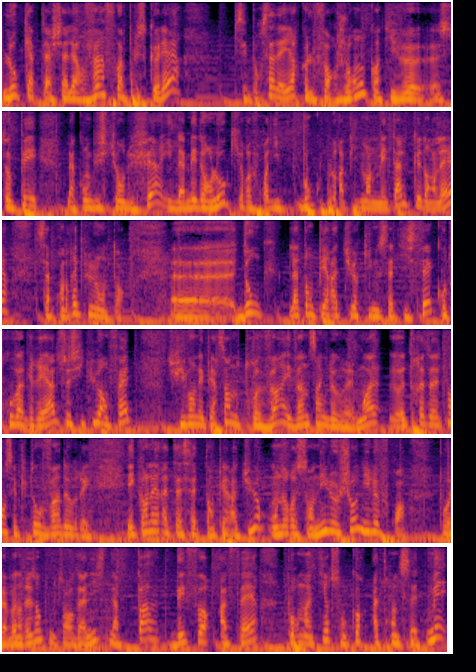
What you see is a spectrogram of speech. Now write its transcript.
L'eau capte la chaleur 20 fois plus que l'air. C'est pour ça d'ailleurs que le forgeron, quand il veut euh, stopper la combustion du fer, il la met dans l'eau qui refroidit beaucoup plus rapidement le métal que dans l'air. Ça prendrait plus longtemps. Euh, donc la température qui nous satisfait, qu'on trouve agréable, se situe en fait, suivant les personnes, entre 20 et 25 degrés. Moi, euh, très honnêtement, c'est plutôt 20 degrés. Et quand l'air est à cette température, on ne ressent ni le chaud ni le froid. Pour la bonne raison que notre organisme n'a pas d'effort à faire pour maintenir son corps à 37. Mais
